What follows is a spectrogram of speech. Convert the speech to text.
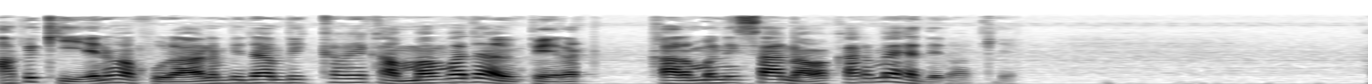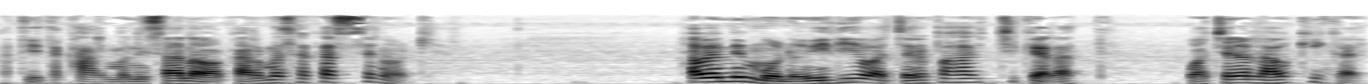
අපි කියනවා පුරාණ බිදම් බික්කවේ කම්මං වදාමි පෙර කර්ම නිසා නව කර්ම හැදෙනවා කිය. අතීත කර්ම නිසා නව කර්ම සකස් වෙනවා කිය. හැබැයි මේ මොන විදිය වචන පාවිච්චි කරත් වචන ලෞකිකයි.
